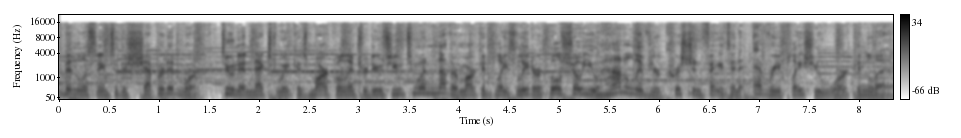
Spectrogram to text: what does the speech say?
You've been listening to The Shepherd at Work. Tune in next week as Mark will introduce you to another marketplace leader who'll show you how to live your Christian faith in every place you work and live.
